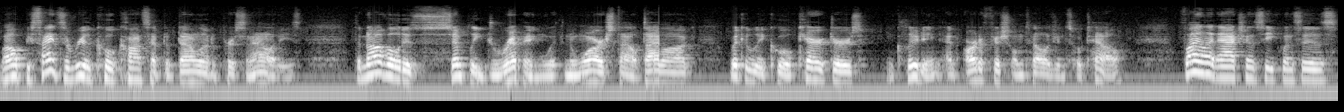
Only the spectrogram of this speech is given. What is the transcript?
Well, besides the really cool concept of downloaded personalities, the novel is simply dripping with noir style dialogue, wickedly cool characters, including an artificial intelligence hotel, violent action sequences,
